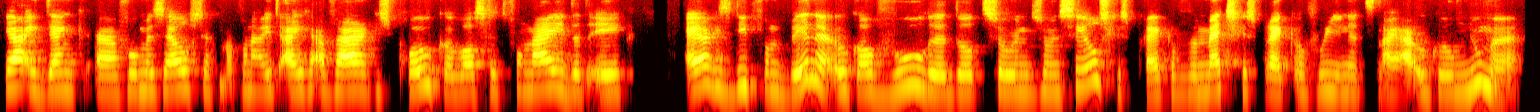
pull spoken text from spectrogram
ja, ik denk uh, voor mezelf, zeg maar, vanuit eigen ervaring gesproken, was het voor mij dat ik ergens diep van binnen ook al voelde dat zo'n zo'n salesgesprek of een matchgesprek, of hoe je het nou ja, ook wil noemen,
